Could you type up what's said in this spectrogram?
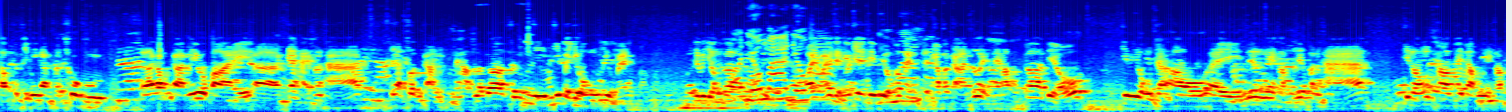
ครับจะมีการประชุมคณะกรรมการนโยบายแก้ไขปัญหาประชาชนกันนะครับ แล้วก็ซึ่งที่ที่ประยงอยู่ไหมที่ประยงก็เดี๋ยวมาเดี๋ยวไว้ไว้ถึงเมื่อกี้ที่ประยงก็เป็นเป็นกรรมการด้วยนะครับ ก็เดี๋ยว ที่ประยงจะเอาไอ้เรื่องเนี้ครับเรื่องปัญหาพี่น้องชาวไทยดำเนี่ยครับ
